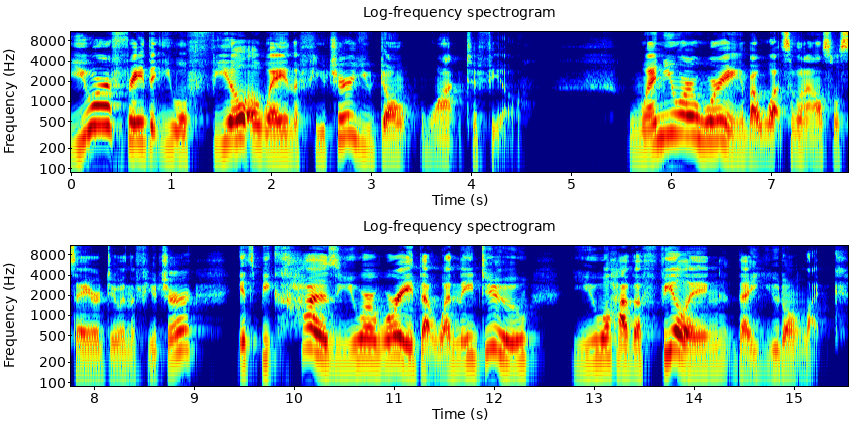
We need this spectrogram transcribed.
You are afraid that you will feel a way in the future you don't want to feel. When you are worrying about what someone else will say or do in the future, it's because you are worried that when they do, you will have a feeling that you don't like.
